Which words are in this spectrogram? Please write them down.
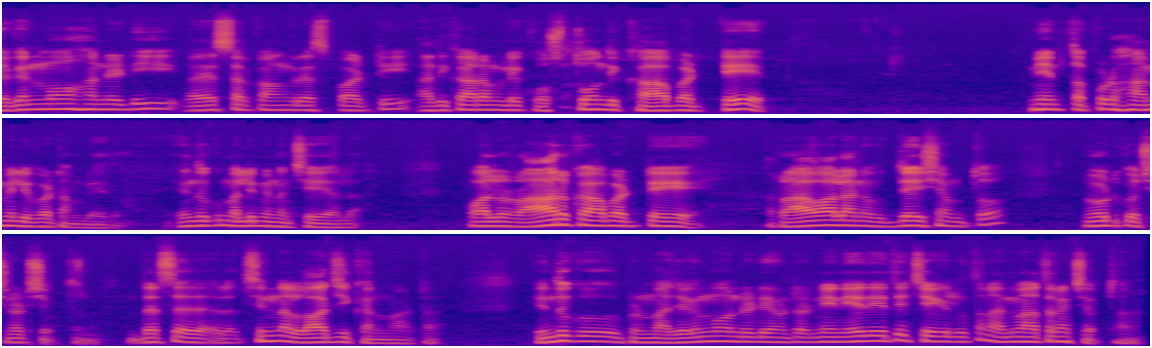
జగన్మోహన్ రెడ్డి వైఎస్ఆర్ కాంగ్రెస్ పార్టీ అధికారంలోకి వస్తోంది కాబట్టే మేము తప్పుడు హామీలు ఇవ్వటం లేదు. ఎందుకు మళ్ళీ మనం చేయాలా? వాళ్ళు రారు కాబట్టే రావాలనే ఉద్దేశంతో నోటికి వచ్చినట్టు చెప్తున్నారు దట్స్ చిన్న లాజిక్ అనమాట ఎందుకు ఇప్పుడు మా జగన్మోహన్ రెడ్డి ఏమంటారు నేను ఏదైతే చేయగలుగుతానో అది మాత్రమే చెప్తాను.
